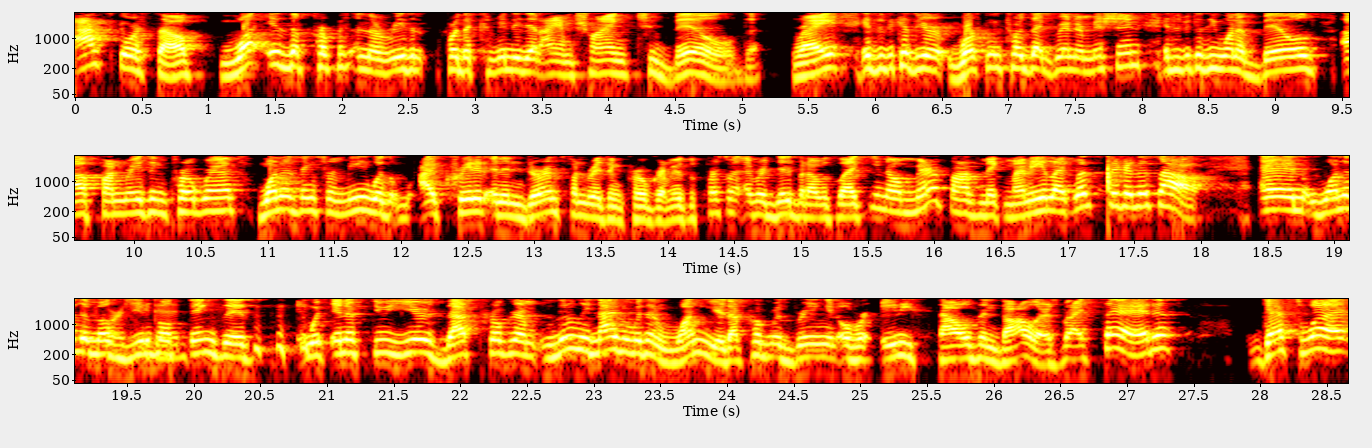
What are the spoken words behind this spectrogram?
ask yourself, what is the purpose and the reason for the community that I am trying to build? Right? Is it because you're working towards that grander mission? Is it because you want to build a fundraising program? One of the things for me was I created an endurance fundraising program. It was the first one I ever did, but I was like, you know, marathons make money. Like, let's figure this out. And one of the of most beautiful things is within a few years, that program, literally not even within one year, that program was bringing in over $80,000. But I said, guess what?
